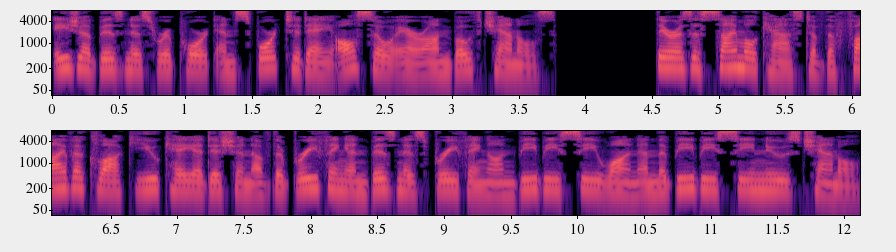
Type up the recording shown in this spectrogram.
Asia Business Report and Sport Today also air on both channels. There is a simulcast of the 5 o'clock UK edition of the Briefing and Business Briefing on BBC One and the BBC News Channel.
